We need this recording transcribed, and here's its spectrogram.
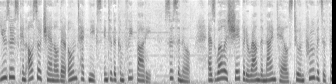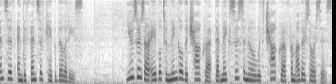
Users can also channel their own techniques into the complete body, Susanoo, as well as shape it around the Nine Tails to improve its offensive and defensive capabilities. Users are able to mingle the chakra that makes Susanoo with chakra from other sources.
